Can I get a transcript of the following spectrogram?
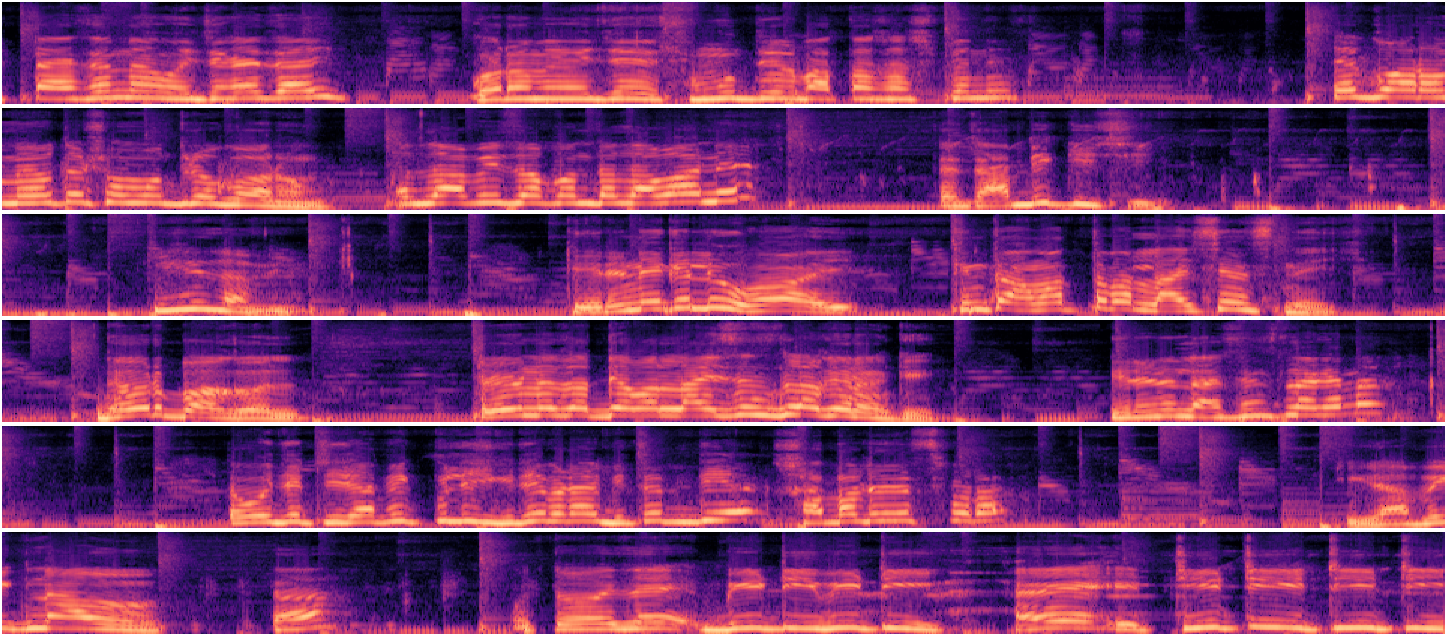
একটা আছে না ওই জায়গায় যাই। গরমে ওই যে সমুদ্রের বাতাস আসবে না। সে গরমেও তো সমুদ্র গরম। তা যাবি যখন তা যাবা নে। তা যাবি কিসি? কিসে যাবি? ট্রেনে গেলেও হয় কিন্তু আমার তো আবার লাইসেন্স নেই। ধর পাগল। ট্রেনে যাতে আবার লাইসেন্স লাগে নাকি? ট্রেনে লাইসেন্স লাগে না? তো ওই যে ট্রাফিক পুলিশ ঘিরে বেড়ায় ভিতর দিয়ে সাদা ড্রেস পরা। ট্রাফিক না ও। তা ও তো ওই যে বিটি বিটি হ্যাঁ টিটি টিটি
